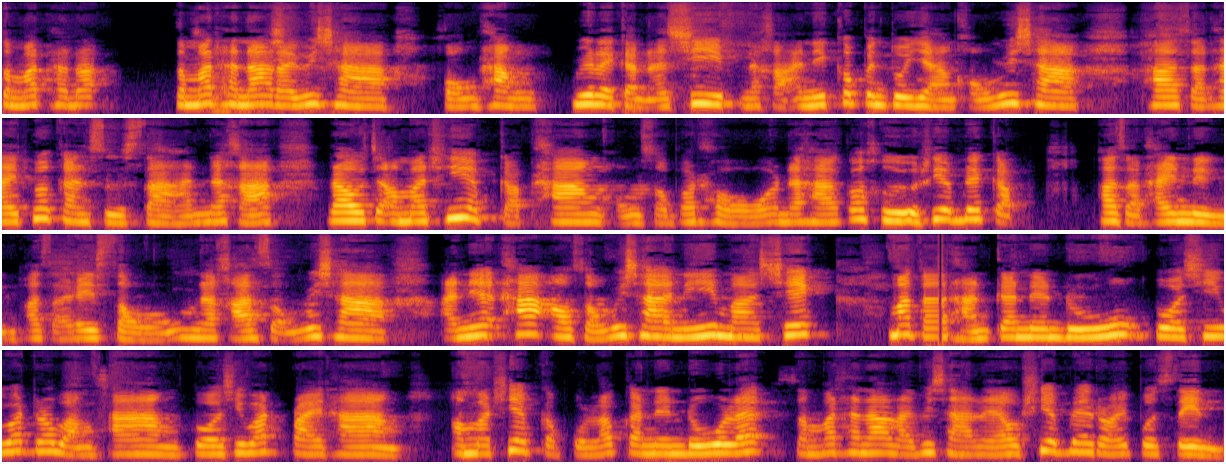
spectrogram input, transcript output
สมรรถนะ สมรรถนะรายวิชาของทางวิทยาลัยการอาชีพนะคะ อันนี้ก็เป็นตัวอย่างของวิชาภาษาไทยเพื่อการสื่อสารนะคะ เราจะเอามาเทียบกับทางของสพทนะคะ ก็คือเทียบได้กับภาษาไทยหนึ่งภาษาไทยสองนะคะสองวิชา อันเนี้ยถ้าเอาสองวิชานี้มาเช็คมาตรฐานการเรียนรู้ ตัวชี้วัดระหว่างทาง ตัวชี้วัดปลายทาง เอามาเทียบกับผลลัพธ์การเรียนรู้ และสมรรถนะรายวิชาแล้วเทียบได้ร้อยเปอร์เซ็นต์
